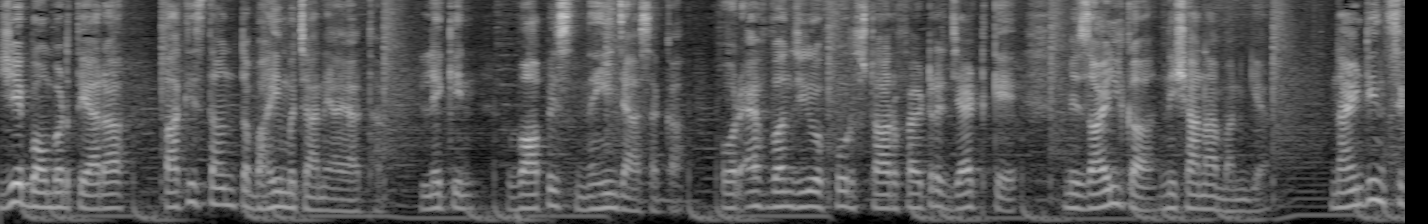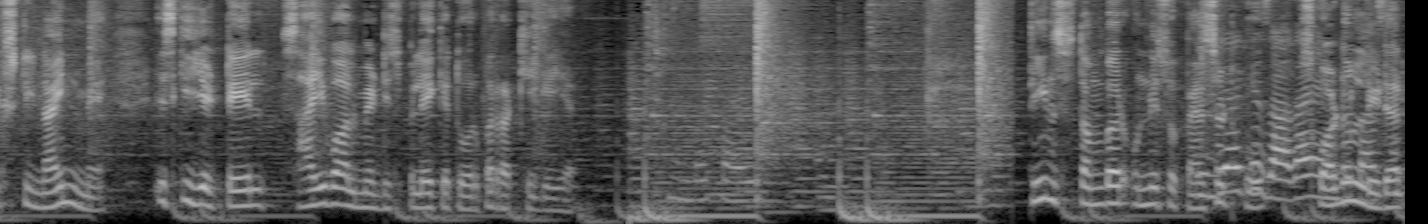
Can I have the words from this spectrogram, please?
ये बॉम्बर त्यारा पाकिस्तान तबाही मचाने आया था लेकिन वापस नहीं जा सका और F one zero four star fighter jet के मिज़ाइल का निशाना बन गया। 1969 में इसकी ये टेल साहिवाल में डिस्प्ले के तौर पर रखी गई है। तीन सितंबर 1965 को स्क्वाडन लीडर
